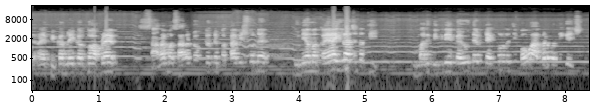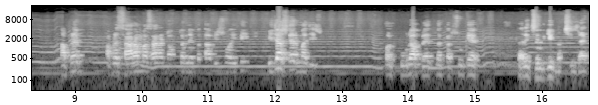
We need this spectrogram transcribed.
જરાય ફિકર નહીં કરતો આપણે. સારામાં સારા ડોક્ટરને બતાવીશું ને દુનિયામાં કયા ઈલાજ નથી. મારી દીકરીએ કહ્યું તેમ ટેકનોલોજી બહુ આગળ વધી ગઈ છે. આપણે આપણે સારામાં સારા ડોક્ટરને બતાવીશું અહીંથી બીજા શહેરમાં જઈશું. પણ પૂરા પ્રયત્ન કરશું કે તારી જિંદગી બચી જાય.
